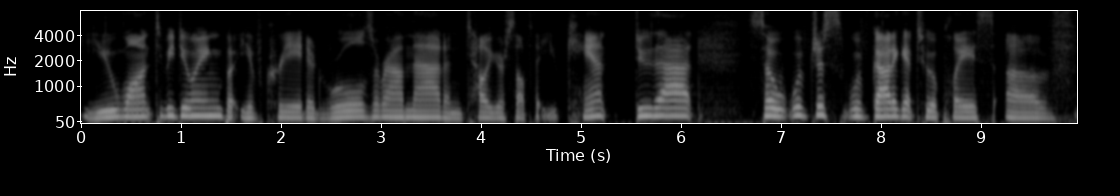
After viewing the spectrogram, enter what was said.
you want to be doing, but you've created rules around that and tell yourself that you can't do that. So we've just we've got to get to a place of,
